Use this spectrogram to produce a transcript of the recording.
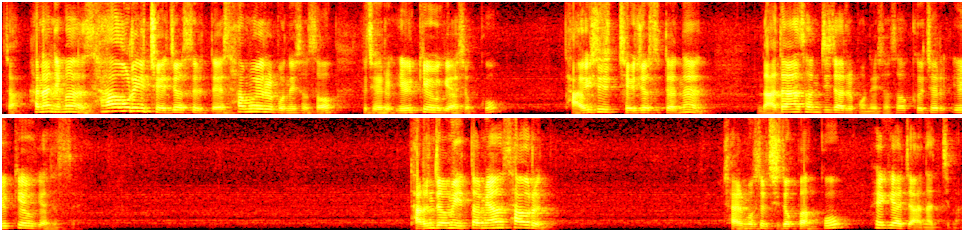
자, 하나님은 사울이 죄지었을 때 사무엘을 보내셔서 그 죄를 일깨우게 하셨고 다윗이 죄지었을 때는 나단 선지자를 보내셔서 그 죄를 일깨우게 하셨어요. 다른 점이 있다면 사울은 잘못을 지적받고 회개하지 않았지만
